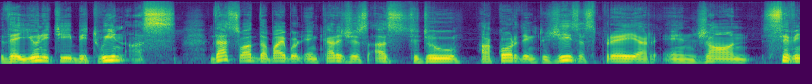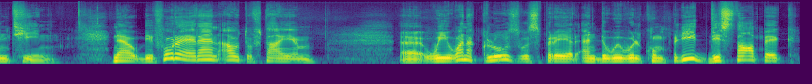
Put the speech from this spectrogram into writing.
the unity between us. That's what the Bible encourages us to do according to Jesus' prayer in John 17. Now, before I ran out of time, uh, we want to close with prayer and we will complete this topic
